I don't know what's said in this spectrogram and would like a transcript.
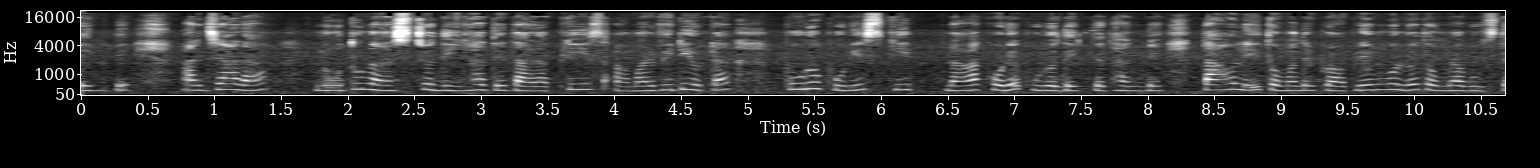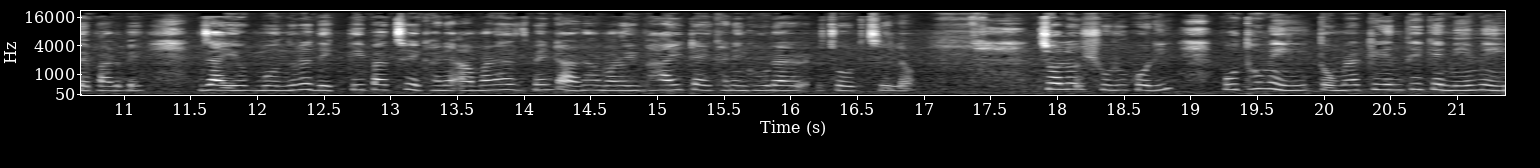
দেখবে। আর যারা নতুন আসছো দীঘাতে, তারা প্লিজ আমার ভিডিওটা পুরোপুরি স্কিপ না করে পুরো দেখতে থাকবে। তাহলেই তোমাদের প্রবলেমগুলো তোমরা বুঝতে পারবে। যাই হোক বন্ধুরা, দেখতেই পাচ্ছ এখানে আমার হাজব্যান্ড আর আমার ওই ভাইটা এখানে ঘোরার চড়ছিল চলো শুরু করি। প্রথমেই তোমরা ট্রেন থেকে নেমেই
